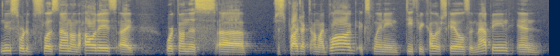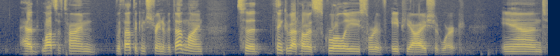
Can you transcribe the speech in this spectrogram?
news sort of slows down on the holidays. I worked on this uh, just project on my blog explaining D3 color scales and mapping. And had lots of time without the constraint of a deadline to think about how a scrolly sort of API should work. And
